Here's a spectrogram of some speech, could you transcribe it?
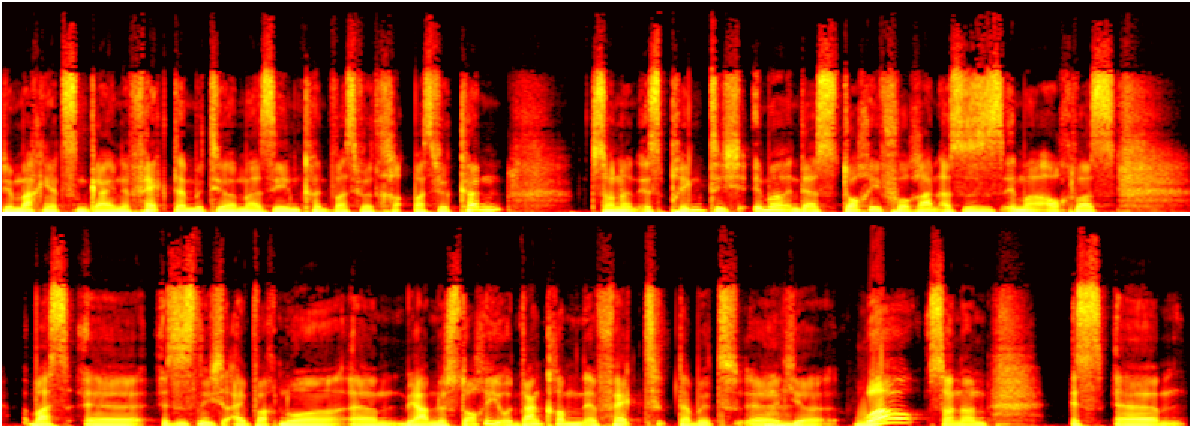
wir machen jetzt einen geilen Effekt, damit ihr mal sehen könnt, was wir, was wir können, sondern es bringt dich immer in der Story voran. Also es ist immer auch was, was, äh, es ist nicht einfach nur, ähm, wir haben eine Story und dann kommt ein Effekt, damit äh, mhm. hier, wow, sondern ist, ähm,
